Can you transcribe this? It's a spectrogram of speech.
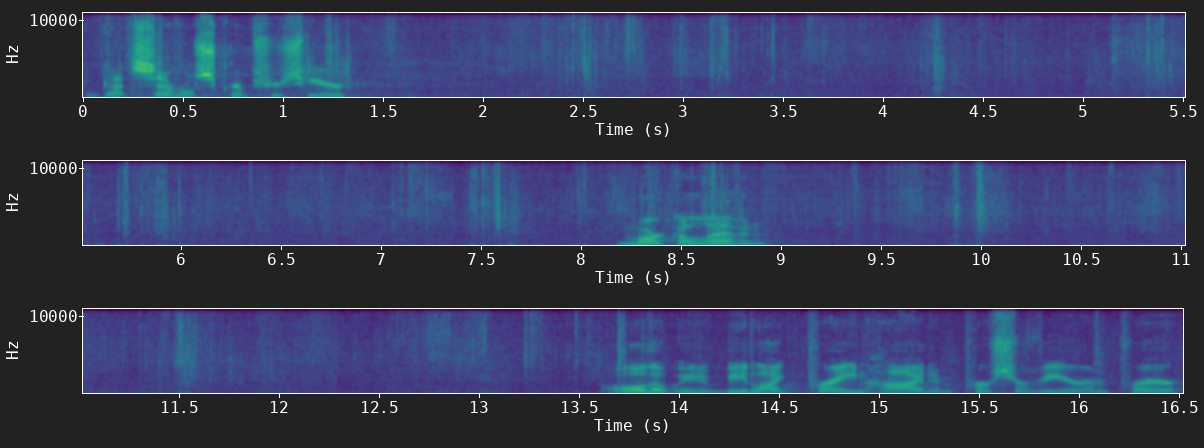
We've got several scriptures here. Mark 11. Oh, that we would be like praying, Hyde, and persevere in prayer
